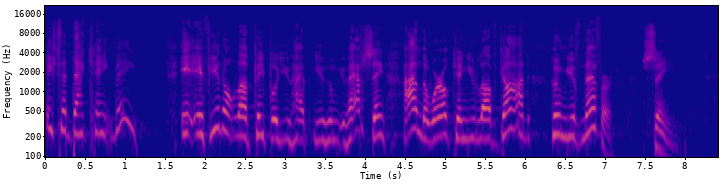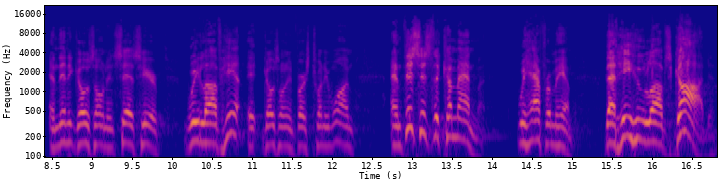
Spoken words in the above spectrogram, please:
he said, That can't be. If you don't love people you have, you, whom you have seen, how in the world can you love God whom you've never seen? And then it goes on and says here, we love him. It goes on in verse 21. And this is the commandment we have from him that he who loves God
